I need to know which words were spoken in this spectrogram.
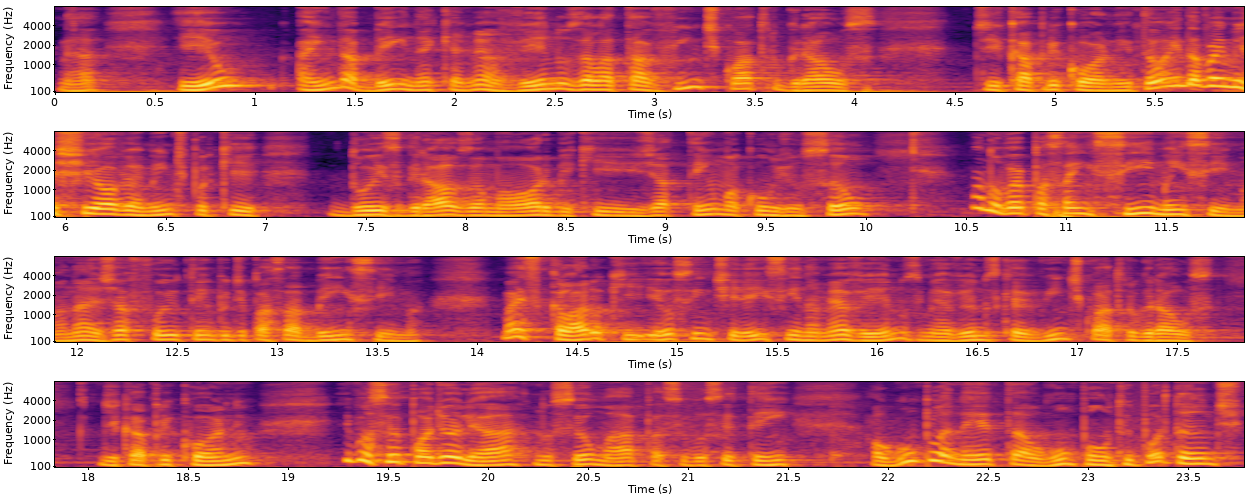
Né? Eu, ainda bem né, que a minha Vênus está 24 graus de Capricórnio. Então ainda vai mexer, obviamente, porque 2 graus é uma orbe que já tem uma conjunção, mas não vai passar em cima, em cima, né? Já foi o tempo de passar bem em cima. Mas claro que eu sentirei sim na minha Vênus, minha Vênus que é 24 graus de Capricórnio, e você pode olhar no seu mapa se você tem algum planeta, algum ponto importante,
